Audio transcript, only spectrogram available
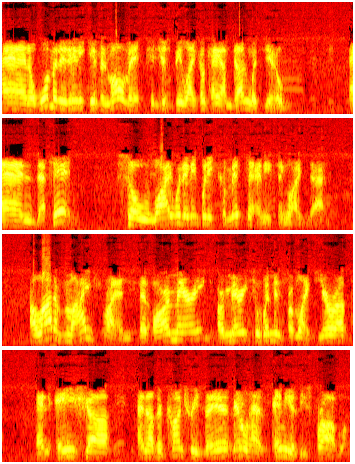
And a woman at any given moment could just be like, okay, I'm done with you. And that's it. So why would anybody commit to anything like that? A lot of my friends that are married are married to women from like Europe and Asia and other countries. They, they don't have any of these problems.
